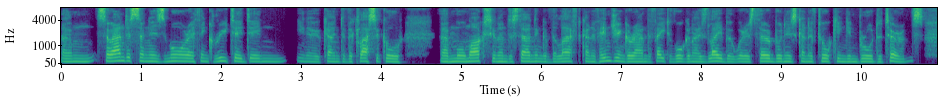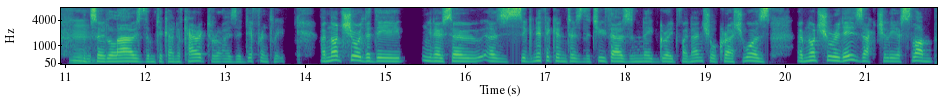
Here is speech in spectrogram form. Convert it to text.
Um, so Anderson is more, I think, rooted in you know kind of a classical, uh, more Marxian understanding of the left, kind of hinging around the fate of organized labor, whereas Therborn is kind of talking in broader terms, mm. and so it allows them to kind of characterize it differently. I'm not sure that the you know, so as significant as the 2008 great financial crash was, I'm not sure it is actually a slump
